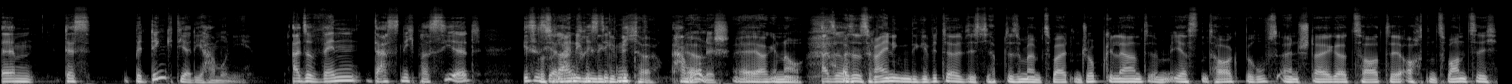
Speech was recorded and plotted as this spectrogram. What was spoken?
ähm, das bedingt ja die Harmonie. Also wenn das nicht passiert, ist es Das ja langfristig nicht Gewitter. harmonisch. Ja, ja, ja genau. Also- Also, das reinigende Gewitter, das, ich habe das in meinem zweiten Job gelernt. Am ersten Tag Berufseinsteiger, zarte 28,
